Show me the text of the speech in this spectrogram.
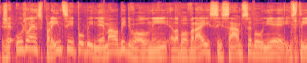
že už len z princípu by nemal byť voľný, lebo vraj si sám sebou nie je istý,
